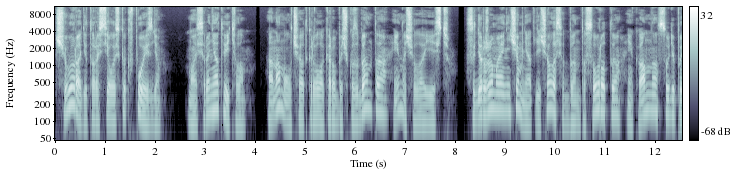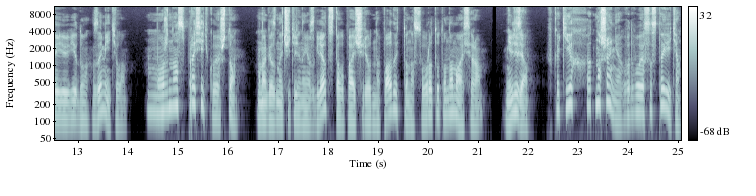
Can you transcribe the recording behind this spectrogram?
Чего ради-то расселась, как в поезде? Мастера не ответила. Она молча открыла коробочку с бента и начала есть. Содержимое ничем не отличалось от бента Сорота, и Канна, судя по ее виду, заметила. «Можно спросить кое-что?» Многозначительный взгляд стал поочередно падать то на Сороту, то на Масера. «Нельзя». «В каких отношениях вы двое состоите?»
